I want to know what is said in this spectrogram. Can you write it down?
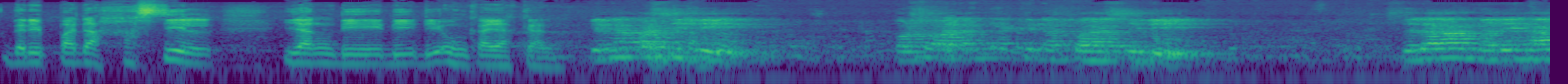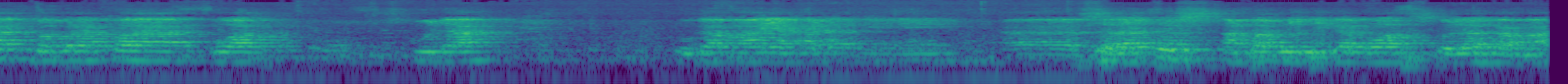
daripada hasil yang di, di, diungkayakan. Kenapa CD? Persoalannya kenapa CD? Setelah melihat beberapa buah kuda agama yang ada di uh, 143 buah sekolah agama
